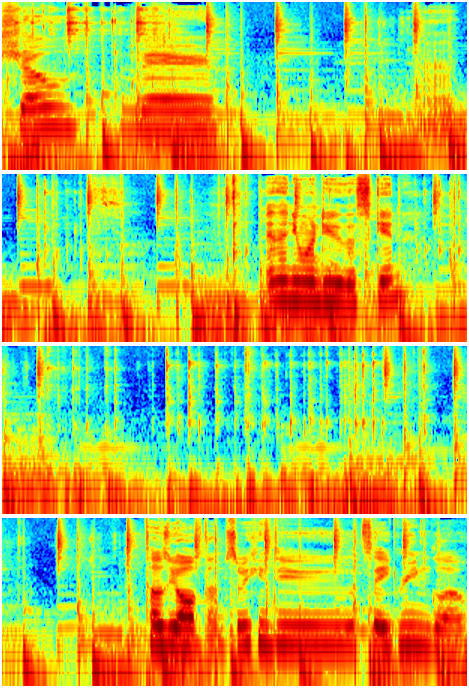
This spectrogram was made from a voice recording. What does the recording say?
Show variant. And then you want to do the skin. Tells you all of them. So we can do, let's say, green glow.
